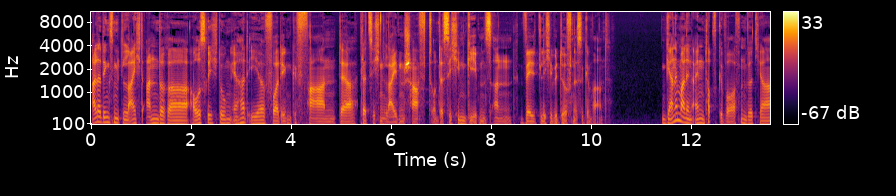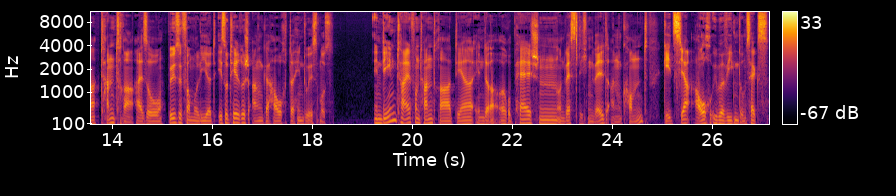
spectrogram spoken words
allerdings mit leicht anderer Ausrichtung. Er hat eher vor den Gefahren der plötzlichen Leidenschaft und des sich Hingebens an weltliche Bedürfnisse gewarnt. Gerne mal in einen Topf geworfen wird ja Tantra, also böse formuliert, esoterisch angehauchter Hinduismus. In dem Teil von Tantra, der in der europäischen und westlichen Welt ankommt, geht's ja auch überwiegend um Sex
